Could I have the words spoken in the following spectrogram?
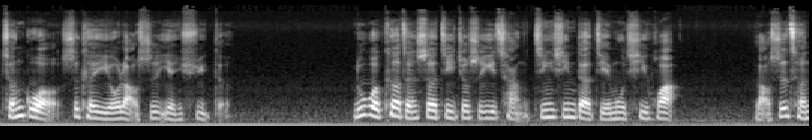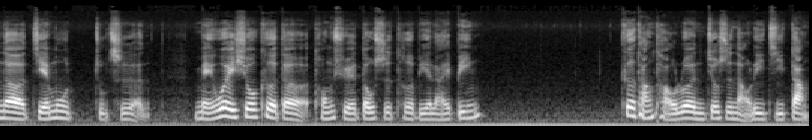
成果是可以由老师延续的。如果课程设计就是一场精心的节目企划，老师成了节目主持人，每位修课的同学都是特别来宾。课堂讨论就是脑力激荡，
